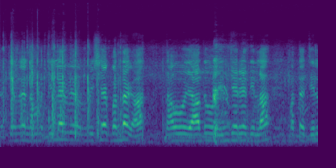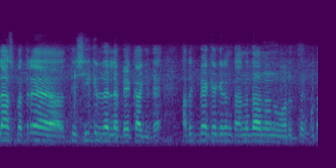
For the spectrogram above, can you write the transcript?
ಯಾಕೆಂದರೆ ನಮ್ಮ ಜಿಲ್ಲೆ ವಿಷಯಕ್ಕೆ ಬಂದಾಗ ನಾವು ಯಾವುದೂ ಹಿಂಜರಿಯೋದಿಲ್ಲ. ಮತ್ತು ಜಿಲ್ಲಾಸ್ಪತ್ರೆ ಅತಿ ಶೀಘ್ರದಲ್ಲೇ ಬೇಕಾಗಿದೆ. ಅದಕ್ಕೆ ಬೇಕಾಗಿರೋಂಥ ಅನುದಾನವನ್ನು ಹೊರತು ಕೂಡ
